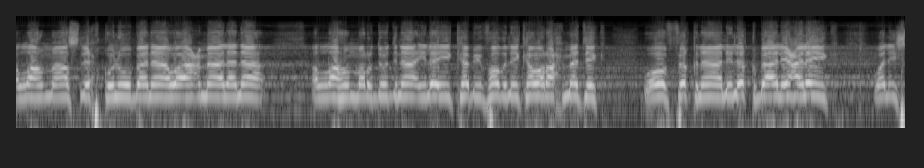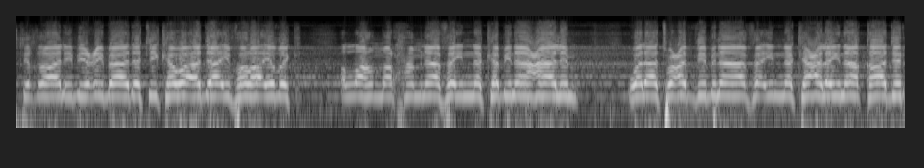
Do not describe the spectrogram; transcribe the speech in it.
اللهم أصلح قلوبنا وأعمالنا. اللهم ارددنا إليك بفضلك ورحمتك. ووفقنا للإقبال عليك والاشتغال بعبادتك وأداء فرائضك. اللهم ارحمنا فإنك بنا عالم ولا تعذبنا فإنك علينا قادر.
